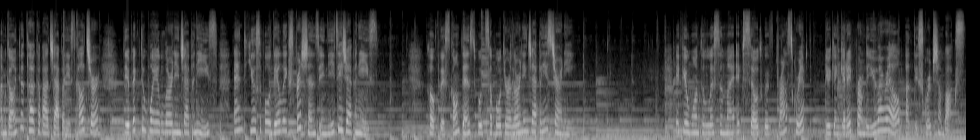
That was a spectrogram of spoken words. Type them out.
I'm going to talk about Japanese culture, the effective way of learning Japanese, and useful daily expressions in easy Japanese. Hope this content would support your learning Japanese journey. If you want to listen my episode with transcript, you can get it from the URL at description box.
